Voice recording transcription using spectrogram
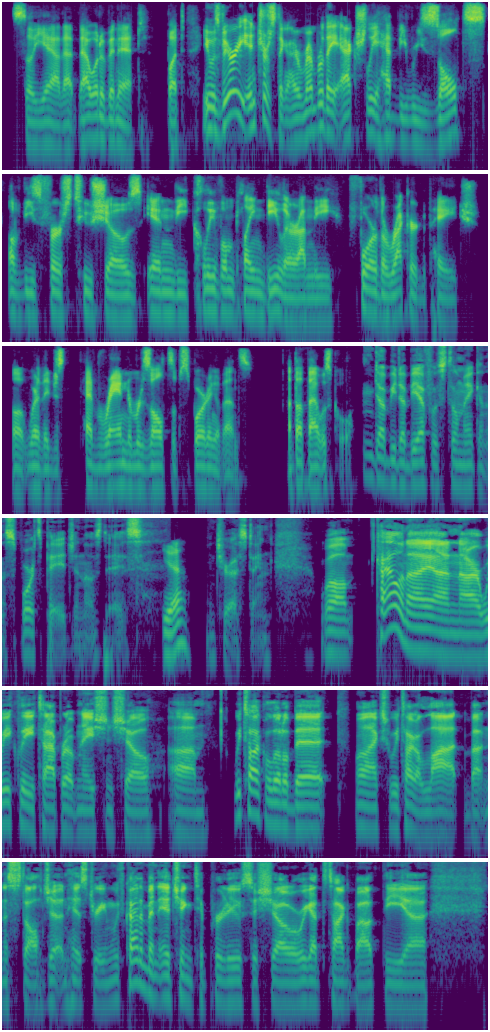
so yeah, that that would have been it. But it was very interesting. I remember they actually had the results of these first two shows in the Cleveland Plain Dealer on the for the record page, uh, where they just had random results of sporting events. I thought that was cool. WWF was still making the sports page in those days. Yeah. Interesting. Well, Kyle and I on our weekly Top Rope Nation show, um, we talk a little bit. Well, actually, we talk a lot about nostalgia and history, and we've kind of been itching to produce a show where we got to talk about the uh,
